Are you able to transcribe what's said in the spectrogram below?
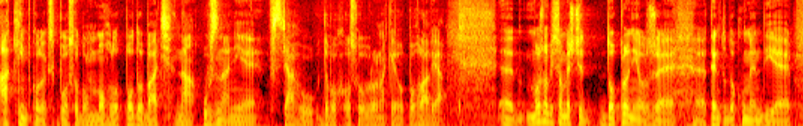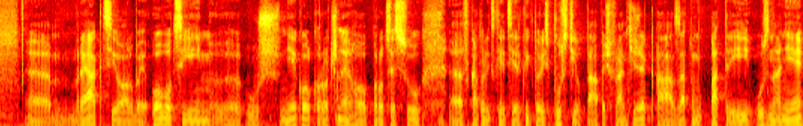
akýmkoľvek spôsobom mohlo podobať na uznanie vzťahu dvoch osôb rovnakého pohľavia. Možno by som ešte doplnil, že e, tento dokument je e, reakciou alebo je ovocím už niekoľkoročného procesu v katolickej cirkvi, ktorý spustil pápež František a za tomu patrí uznanie.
